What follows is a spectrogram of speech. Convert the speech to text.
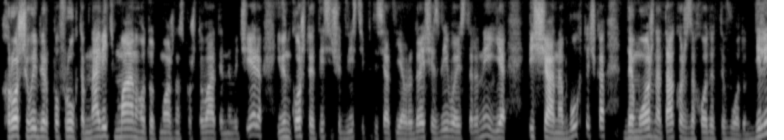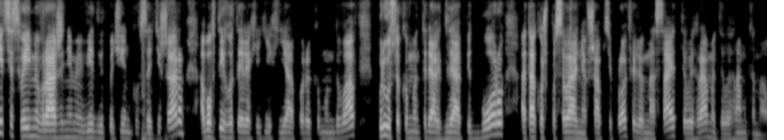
хороший вибір по фруктам. Навіть манго тут можна скуштувати на вечерю, і він коштує 1250 євро. До речі, з лівої сторони є піщана бухточка, де можна також заходити в воду. Діліться своїми враженнями від відпочинку в Сеті Шарм або в тих готелях, яких я порекомендував. Плюс у коментарях для підбору, а також посилання в шапці профілю на сайт, телеграм і телеграм-канал.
